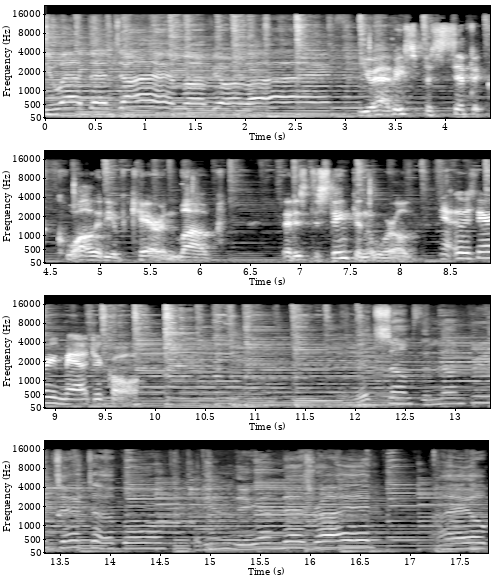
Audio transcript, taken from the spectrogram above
you had the time of your life. You have a specific quality of care and love that is distinct in the world. Yeah, it was very magical. It's something unpredictable, but in the end is right. I hope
